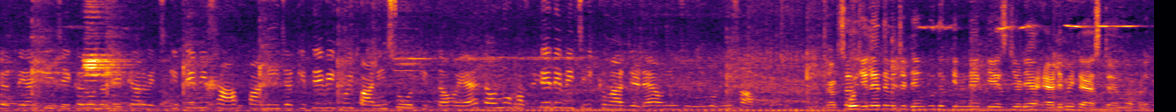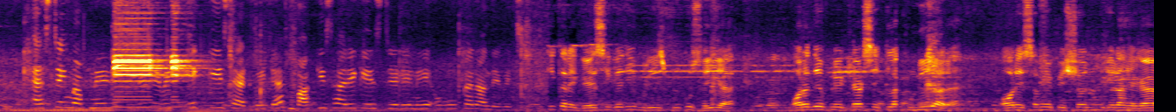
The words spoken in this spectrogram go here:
ਕਰਦੇ ਹਾਂ ਕਿ ਜੇਕਰ ਉਹਨਾਂ ਦੇ ਘਰ ਵਿੱਚ ਕਿਤੇ ਵੀ ਸਾਫ਼ ਪਾਣੀ ਜਾਂ ਕਿਤੇ ਵੀ ਕੋਈ ਪਾਣੀ ਸਟੋਰ ਕੀਤਾ ਹੋਇਆ ਹੈ ਤਾਂ ਉਹਨੂੰ ਹਫ਼ਤੇ ਦੇ ਵਿੱਚ ਇੱਕ ਵਾਰ ਜਿਹੜਾ ਉਹਨੂੰ ਜ਼ਰੂਰ ਉਹਨੂੰ ਸਾਫ਼ ਕਰੋ। ਡਾਕਟਰ ਸਾਹਿਬ ਜ਼ਿਲ੍ਹੇ ਦੇ ਵਿੱਚ ਡੇਂਗੂ ਦੇ ਕਿੰਨੇ ਕੇਸ ਜਿਹੜੇ ਆ ਐਡਮਿਟ ਇਸ ਟਾਈਮ ਆਪਣੇ ਕੋਲ? ਇਸ ਟਾਈਮ ਆਪਣੇ ਜ਼ਿਲ੍ਹੇ ਦੇ ਵਿੱਚ ਇੱਕ ਕੇਸ ਐਡਮਿਟ ਹੈ ਬਾਕੀ ਸਾਰੇ ਕੇਸ ਜਿਹੜੇ ਨੇ ਉਹ ਘਰਾਂ ਦੇ ਵਿੱਚ। ਕੀ ਘਰੇ ਗਏ ਸੀਗੇ ਜੀ? ਮਰੀਜ਼ ਬਿਲਕੁਲ ਸਹੀ ਹੈ ਔਰ ਇਹਦੇ ਪਲੇਟਲੈਟਸ 119000 ਹੈ ਔਰ ਇਸ ਸਮੇਂ ਪੇਸ਼ੈਂਟ ਨੂੰ ਜਿਹੜਾ ਹੈਗਾ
